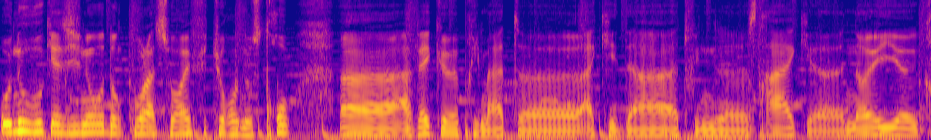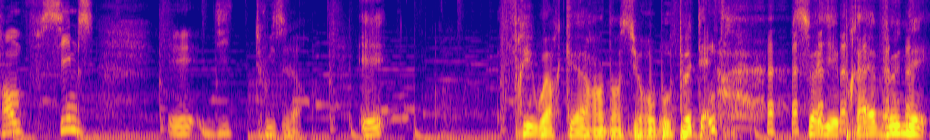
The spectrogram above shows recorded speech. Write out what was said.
au nouveau casino, donc pour la soirée Futuro Nostro, avec Primate, Akeda, Twin Strike, Noi, euh, Krampf, Sims et Dit Tweezer. Et Free Worker en danse du robot, peut-être. Soyez prêts, venez.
